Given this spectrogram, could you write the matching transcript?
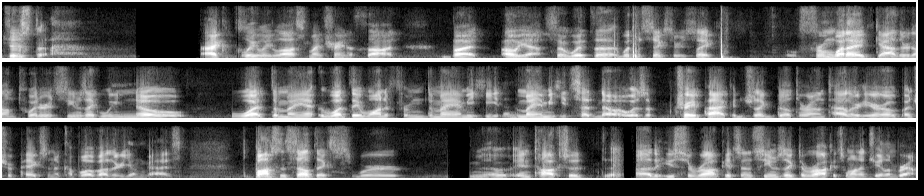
just I completely lost my train of thought. But oh yeah, so with the with the Sixers, like from what I've gathered on Twitter, it seems like we know what the Miami, what they wanted from the Miami Heat, and the Miami Heat said no. It was a trade package like built around Tyler Herro, a bunch of picks, and a couple of other young guys. The Boston Celtics were in talks with uh, the Houston Rockets, and it seems like the Rockets wanted Jaylen Brown.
